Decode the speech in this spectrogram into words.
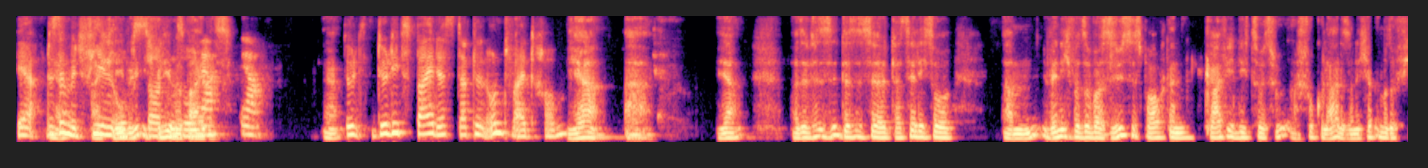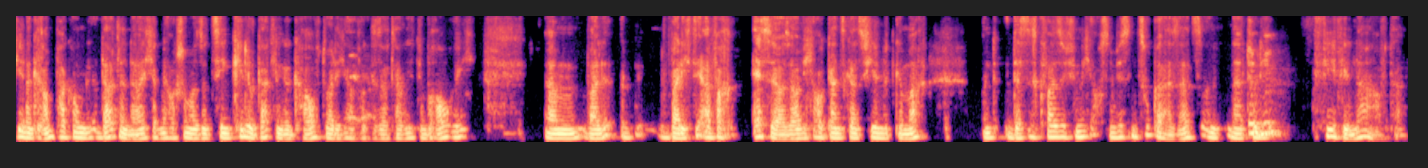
Ja, das ja, ist mit vielen liebe, Obstsorten so. Ja, ja. Du, du, liebst beides, Datteln und Weintrauben? Ja, ah, ja. Also das ist, das ist äh, tatsächlich so, ähm, wenn ich so was Süßes brauche, dann greife ich nicht zur Schokolade, sondern ich habe immer so 400 Gramm Packung Datteln da. Ich habe mir auch schon mal so 10 Kilo Datteln gekauft, weil ich einfach gesagt habe, den brauche ich ähm, weil, weil ich die einfach esse. Also habe ich auch ganz, ganz viel mitgemacht. Und das ist quasi für mich auch so ein bisschen Zuckerersatz und natürlich mhm. viel, viel nahrhafter.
